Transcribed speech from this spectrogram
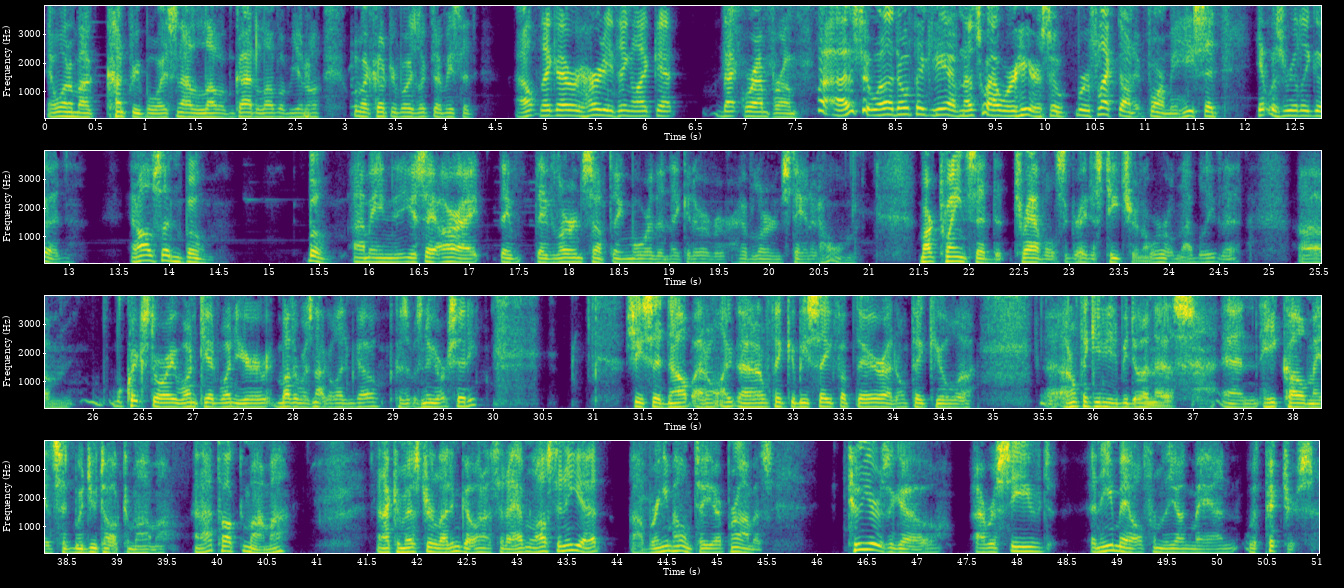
And one of my country boys, and I love him, God love him, you know, one of my country boys looked at me and said, I don't think I ever heard anything like that back where I'm from. I said, Well, I don't think you have, and that's why we're here. So reflect on it for me. He said, It was really good. And all of a sudden, boom, boom. I mean, you say, All right, they've they've learned something more than they could ever have learned staying at home. Mark Twain said that travel's the greatest teacher in the world, and I believe that. Um, quick story: one kid one year, mother was not going to let him go because it was New York City. She said, "Nope, I don't like that. I don't think you'll be safe up there. I don't think you'll." Uh, I don't think you need to be doing this. And he called me and said, Would you talk to mama? And I talked to mama and I convinced her to let him go. And I said, I haven't lost any yet. I'll bring him home to you, I promise. Two years ago, I received an email from the young man with pictures.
